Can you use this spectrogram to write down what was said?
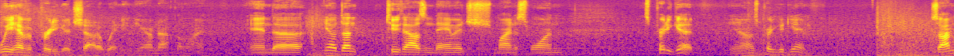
we have a pretty good shot of winning here, I'm not going to lie. And, uh, you know, done 2,000 damage, minus one. It's pretty good. You know, it's a pretty good game. So I'm,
